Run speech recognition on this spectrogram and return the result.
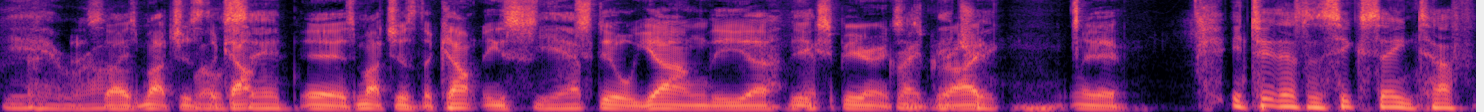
Yeah, right. So as much as Well the com- yeah, as much as the company's Yep. still young, the uh, the Yep. experience is Great great. metric. Yeah. In 2016, Tough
